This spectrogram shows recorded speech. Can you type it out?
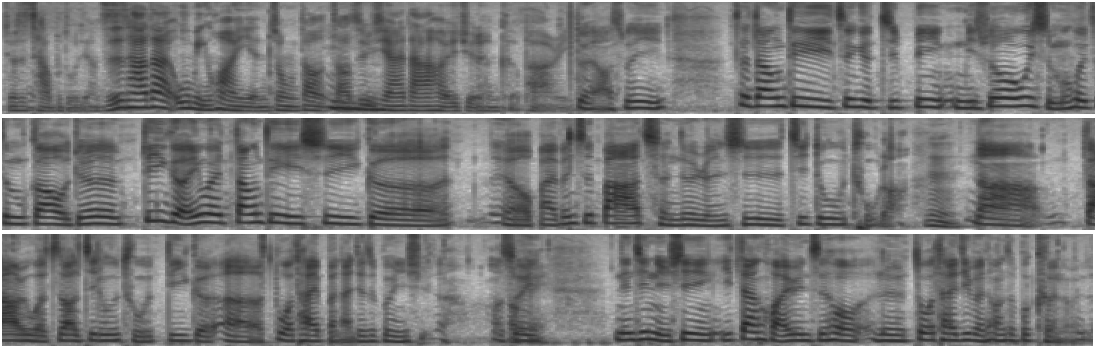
就是差不多这样。只是它在污名化很严重，到导致于现在大家会觉得很可怕而已。对啊，所以在当地这个疾病，你说为什么会这么高？我觉得第一个，因为当地是一个有百分之八成的人是基督徒了。嗯，那大家如果知道基督徒，第一个呃堕胎本来就是不允许的，所以年轻女性一旦怀孕之后，那堕胎基本上是不可能的。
